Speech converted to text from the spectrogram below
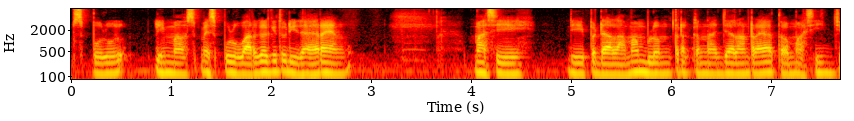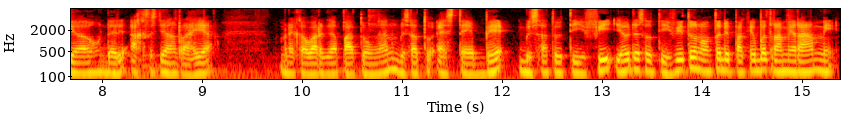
sepuluh lima sampai sepuluh warga gitu di daerah yang masih di pedalaman belum terkena jalan raya atau masih jauh dari akses jalan raya. Mereka warga patungan beli satu STB beli satu TV ya udah satu TV tuh nonton dipakai buat rame-rame.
